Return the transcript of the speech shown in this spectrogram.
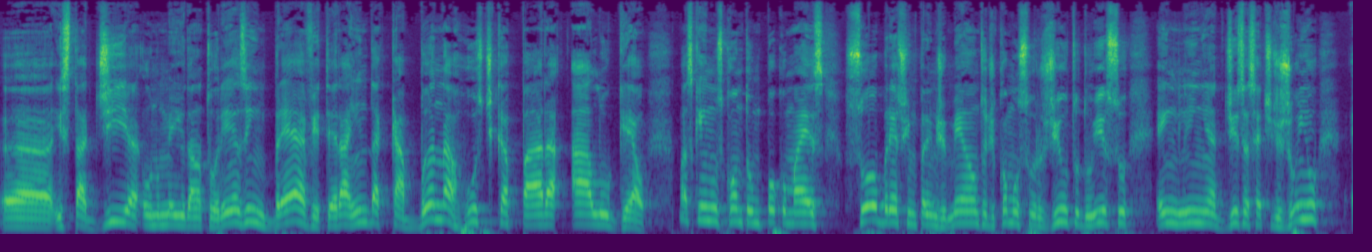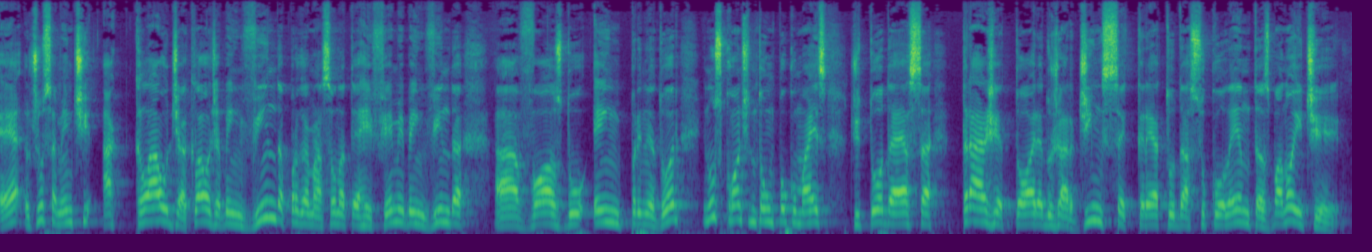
uh, estadia no meio da natureza e em breve terá ainda cabana rústica para aluguel. Mas quem nos conta um pouco mais sobre este empreendimento, de como surgiu tudo isso em linha 17 de junho, é justamente a Cláudia. Cláudia, bem-vinda à programação da TRFM, bem-vinda à voz do empreendedor e nos conte então um pouco mais de toda essa trajetória do Jardim Secreto das Suculentas. Boa noite.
